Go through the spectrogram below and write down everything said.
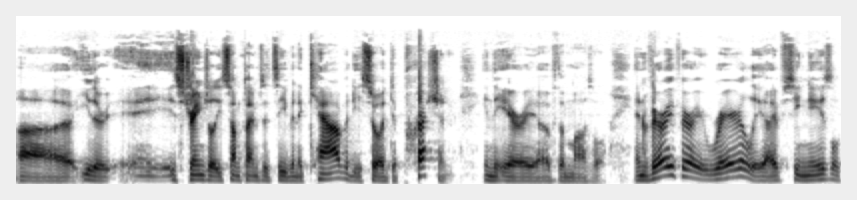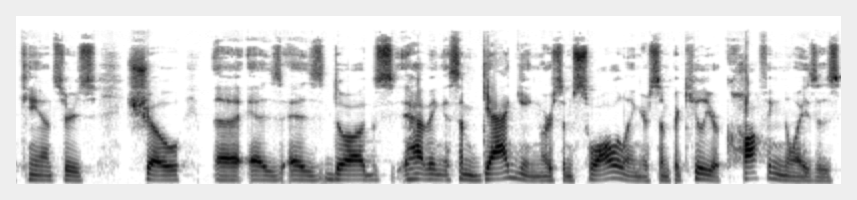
uh, either eh, strangely sometimes it's even a cavity, so a depression in the area of the muzzle. And very, very rarely I've seen nasal cancers show uh, as as dogs having some gagging or some swallowing or some peculiar coughing noises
